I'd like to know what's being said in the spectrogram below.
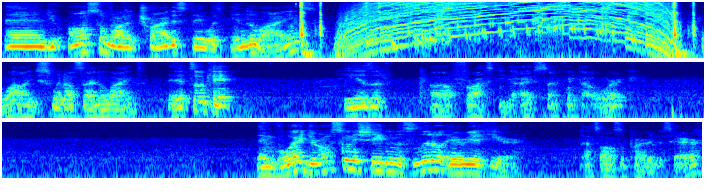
And you also want to try to stay within the lines. Wow, I just went outside the lines. It's okay. He is a, a frosty guy, so I think that'll work. And Void, you're also going to shade in this little area here. That's also part of his hair,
